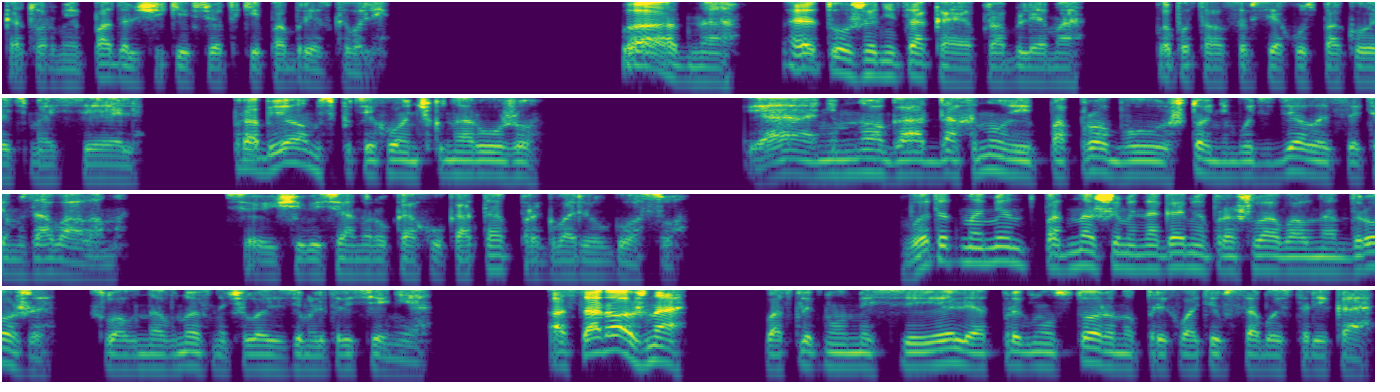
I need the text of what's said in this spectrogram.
которыми падальщики все таки побрезговали. «Ладно, это уже не такая проблема», — попытался всех успокоить Мессиэль. Пробьемся потихонечку наружу». «Я немного отдохну и попробую что-нибудь сделать с этим завалом», все еще вися на руках у кота, проговорил Госу. В этот момент под нашими ногами прошла волна дрожи, словно вновь началось землетрясение. «Осторожно!» — воскликнул Мессиэль и отпрыгнул в сторону, прихватив с собой старика.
